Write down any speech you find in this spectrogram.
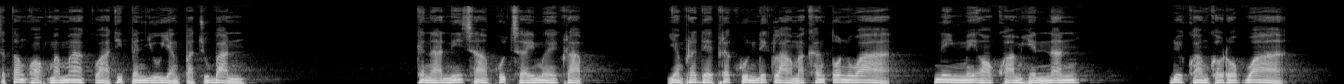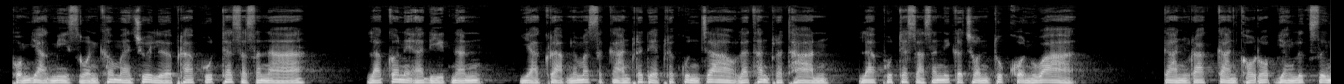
จะต้องออกมามากกว่าที่เป็นอยู่อย่างปัจจุบัน ขณะนี้ชาวพุทธเฉยเมยครับ อย่างพระเดชพระคุณได้กล่าวมาข้างต้นว่า นิ่งไม่ออกความเห็นนั้น ด้วยความเคารพว่า ผมอยากมีส่วนเข้ามาช่วยเหลือพระพุทธศาสนา แล้วก็ในอดีตนั้น อยากกราบนมัสการพระเดชพระคุณเจ้าและท่านประธาน และพุทธศาสนิกชนทุกคนว่า การรักการเคารพอย่างลึกซึ้ง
